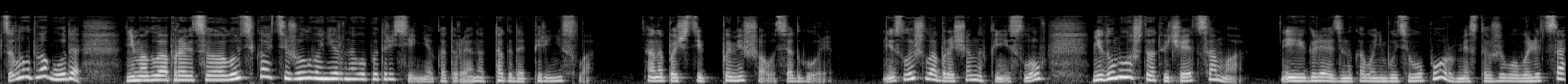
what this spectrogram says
Целых два года не могла оправиться Лотика от тяжелого нервного потрясения, которое она тогда перенесла. Она почти помешалась от горя. Не слышала обращенных к ней слов, не думала, что отвечает сама. И, глядя на кого-нибудь в упор, вместо живого лица,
